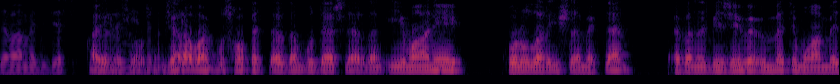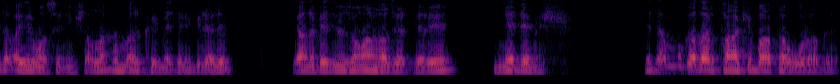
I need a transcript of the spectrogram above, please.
devam edeceğiz. Hayırlısı olsun. Cenab-ı Hak bu sohbetlerden, bu derslerden, imani konuları işlemekten efendim bizi ve ümmeti Muhammed'i ayırmasın inşallah. Bunların kıymetini bilelim. Yani Bediüzzaman Hazretleri ne demiş? Neden bu kadar takibata uğradı?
